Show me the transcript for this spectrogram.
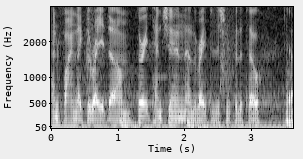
and find like the right, um, the right tension and the right position for the toe. Yeah.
